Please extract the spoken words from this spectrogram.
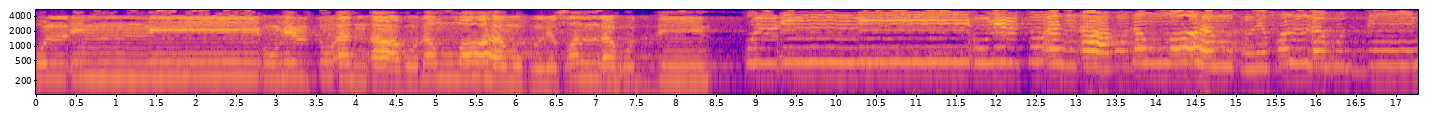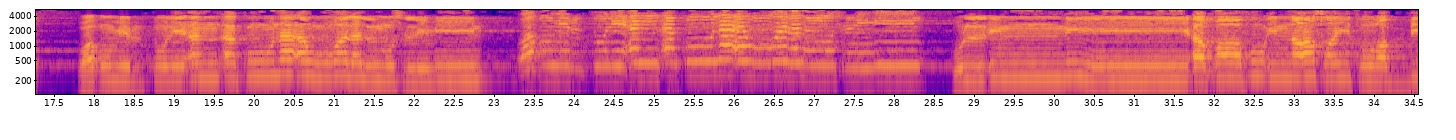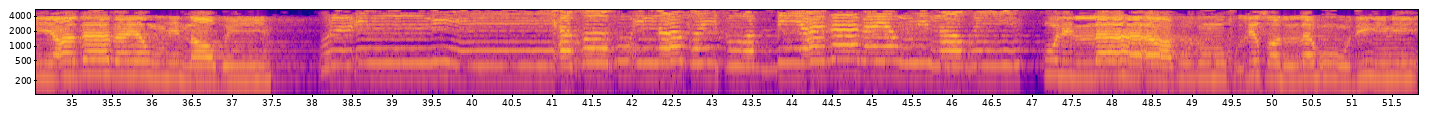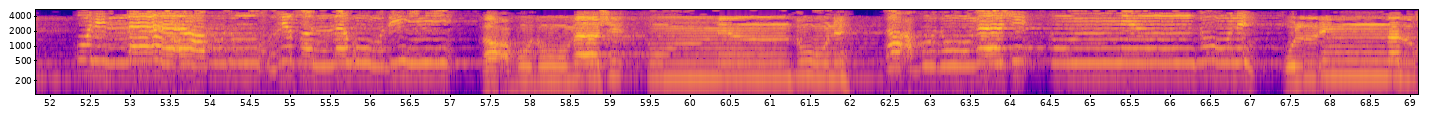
قل إني أمرت أن أعبد الله مخلصا له الدين. قل إني أمرت أن أعبد الله مخلصا له الدين. وأمرت لأن أكون أول المسلمين. وأمرت لأن أكون أول المسلمين. قل أخاف إن عصيت ربي عذاب يوم عظيم. قل إني أخاف إن عصيت ربي عذاب يوم عظيم. قل الله أعبد مخلصا له ديني. قل الله أعبد مخلصا له ديني. فاعبدوا ما شئتم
